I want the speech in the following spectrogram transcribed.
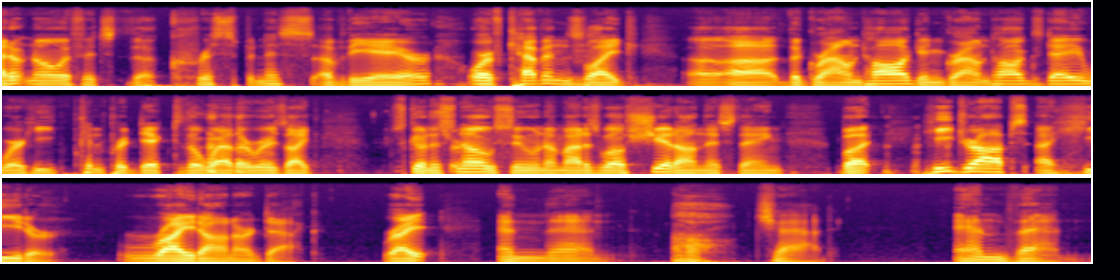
I don't know if it's the crispness of the air or if Kevin's like. Uh, uh, the groundhog in Groundhog's Day, where he can predict the weather, where he's like, "It's gonna Sure. snow soon. I might as well shit on this thing." But he drops a heater right on our deck, right? And then, oh, Chad, and then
